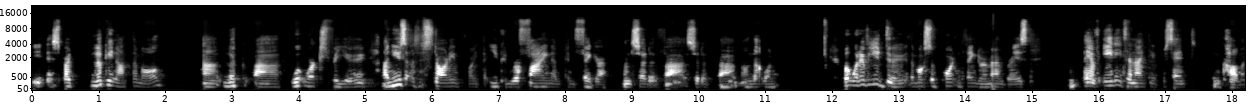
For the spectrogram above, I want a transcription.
it's about looking at them all, uh, look uh, what works for you, and use it as a starting point that you can refine and configure, and sort of, uh, sort of uh, on that one. But whatever you do, the most important thing to remember is they have 80 to 90% in common.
